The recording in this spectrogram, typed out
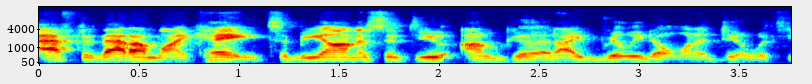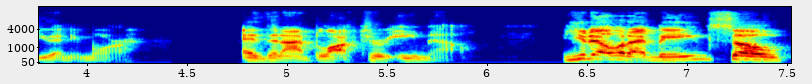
after that, I'm like, hey, to be honest with you, I'm good. I really don't want to deal with you anymore. And then I blocked her email. You know what I mean? So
